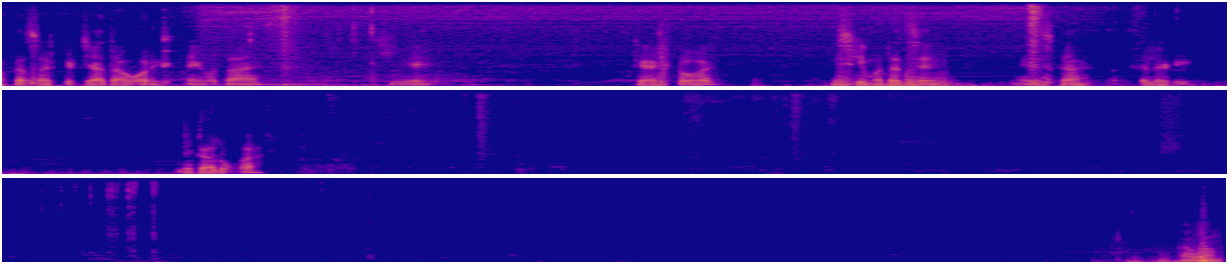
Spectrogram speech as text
आपका सर्किट ज़्यादा ओवरहीट नहीं होता है। ये गैस है। इसकी मदद से मैं इसका एलईडी निकालूँगा अब हम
